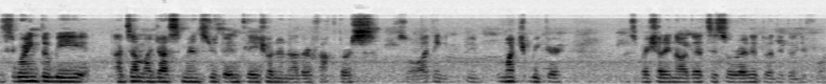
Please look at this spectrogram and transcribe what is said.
is going to be uh, some adjustments due to inflation and other factors. So I think it will be much bigger, especially now that it's already 2024.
